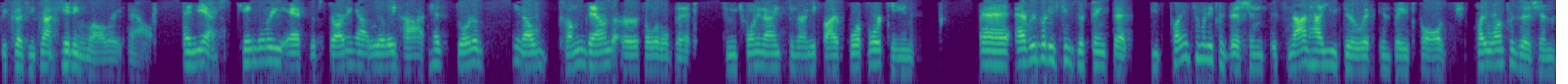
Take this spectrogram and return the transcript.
because he's not hitting well right now. And yes, Kingery, after starting out really hot, has sort of, you know, come down to earth a little bit. 229, 295, 414. And everybody seems to think that he's playing too many positions. It's not how you do it in baseball. You should play one position.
